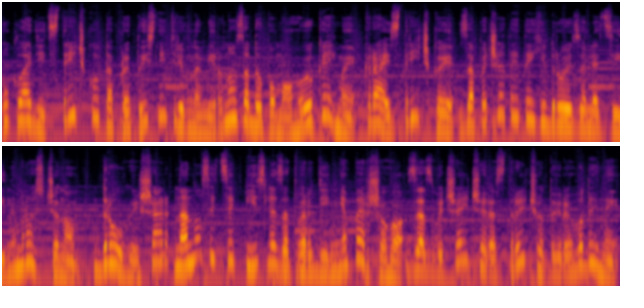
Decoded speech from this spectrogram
укладіть стрічку та притисніть рівномірно за допомогою кельми. Край стрічки запечатайте гідроізоляційним розчином. Другий шар наноситься після затвердіння першого, зазвичай через 3-4 години.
